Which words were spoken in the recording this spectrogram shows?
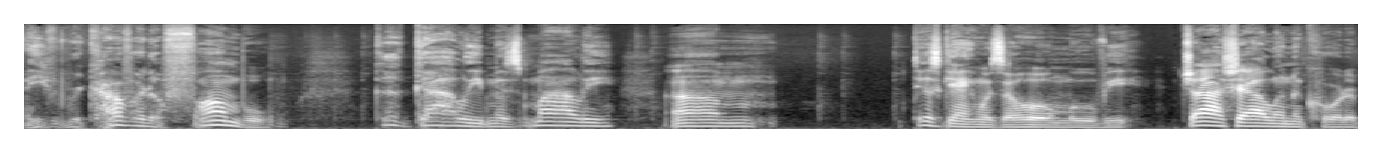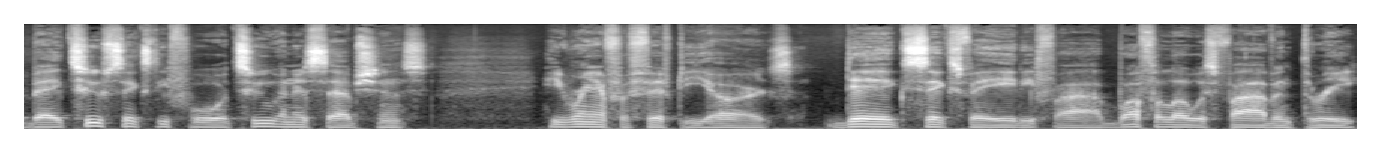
he recovered a fumble. Good golly, Miss Molly. Um, this game was a whole movie. Josh Allen, the quarterback, 264, two interceptions. He ran for 50 yards. Diggs, six for 85. Buffalo was five and three.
